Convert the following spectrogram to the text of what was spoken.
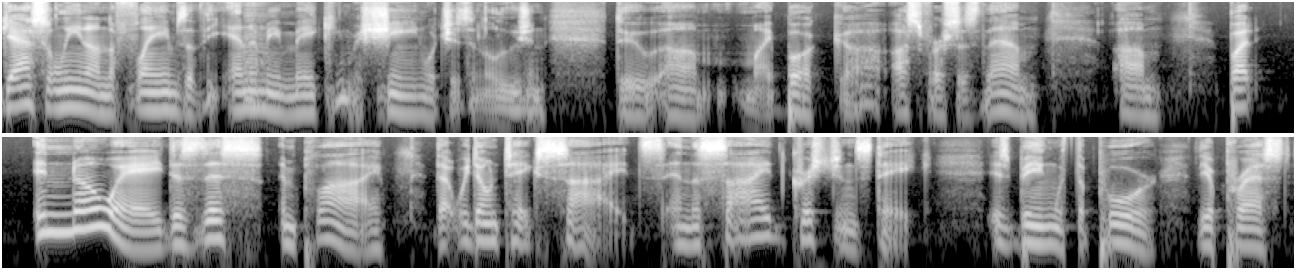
gasoline on the flames of the enemy making machine, which is an allusion to um, my book, uh, Us versus Them. Um, but in no way does this imply that we don't take sides. And the side Christians take is being with the poor, the oppressed,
